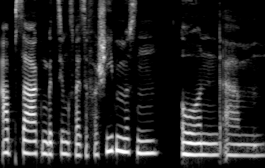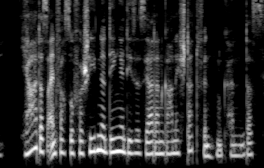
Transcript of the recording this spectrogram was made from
absagen beziehungsweise verschieben müssen. Und ähm, ja, dass einfach so verschiedene Dinge dieses Jahr dann gar nicht stattfinden können. Das,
